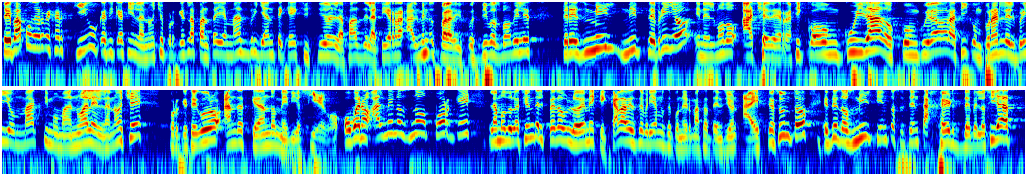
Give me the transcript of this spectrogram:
te va a poder dejar ciego casi casi en la noche porque es la pantalla más brillante que ha existido en la faz de la Tierra, al menos para dispositivos móviles. 3000 nits de brillo en el modo HDR, así con cuidado, con cuidado ahora sí, con ponerle el brillo máximo manual en la noche porque seguro andas quedando medio ciego. O bueno, al menos no, porque la modulación del PWM, que cada vez deberíamos de poner más atención a este asunto, es de 2160 Hz de velocidad.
